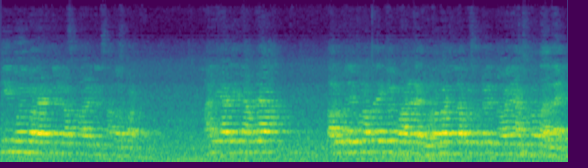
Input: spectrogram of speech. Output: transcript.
तीन नोव्हेंबर या ठिकाणी असं वाटतं. आणि या ठिकाणी आपल्या एकूण एक गट वाढला आहे. जिल्हा परिषद नव्याने आला आहे.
